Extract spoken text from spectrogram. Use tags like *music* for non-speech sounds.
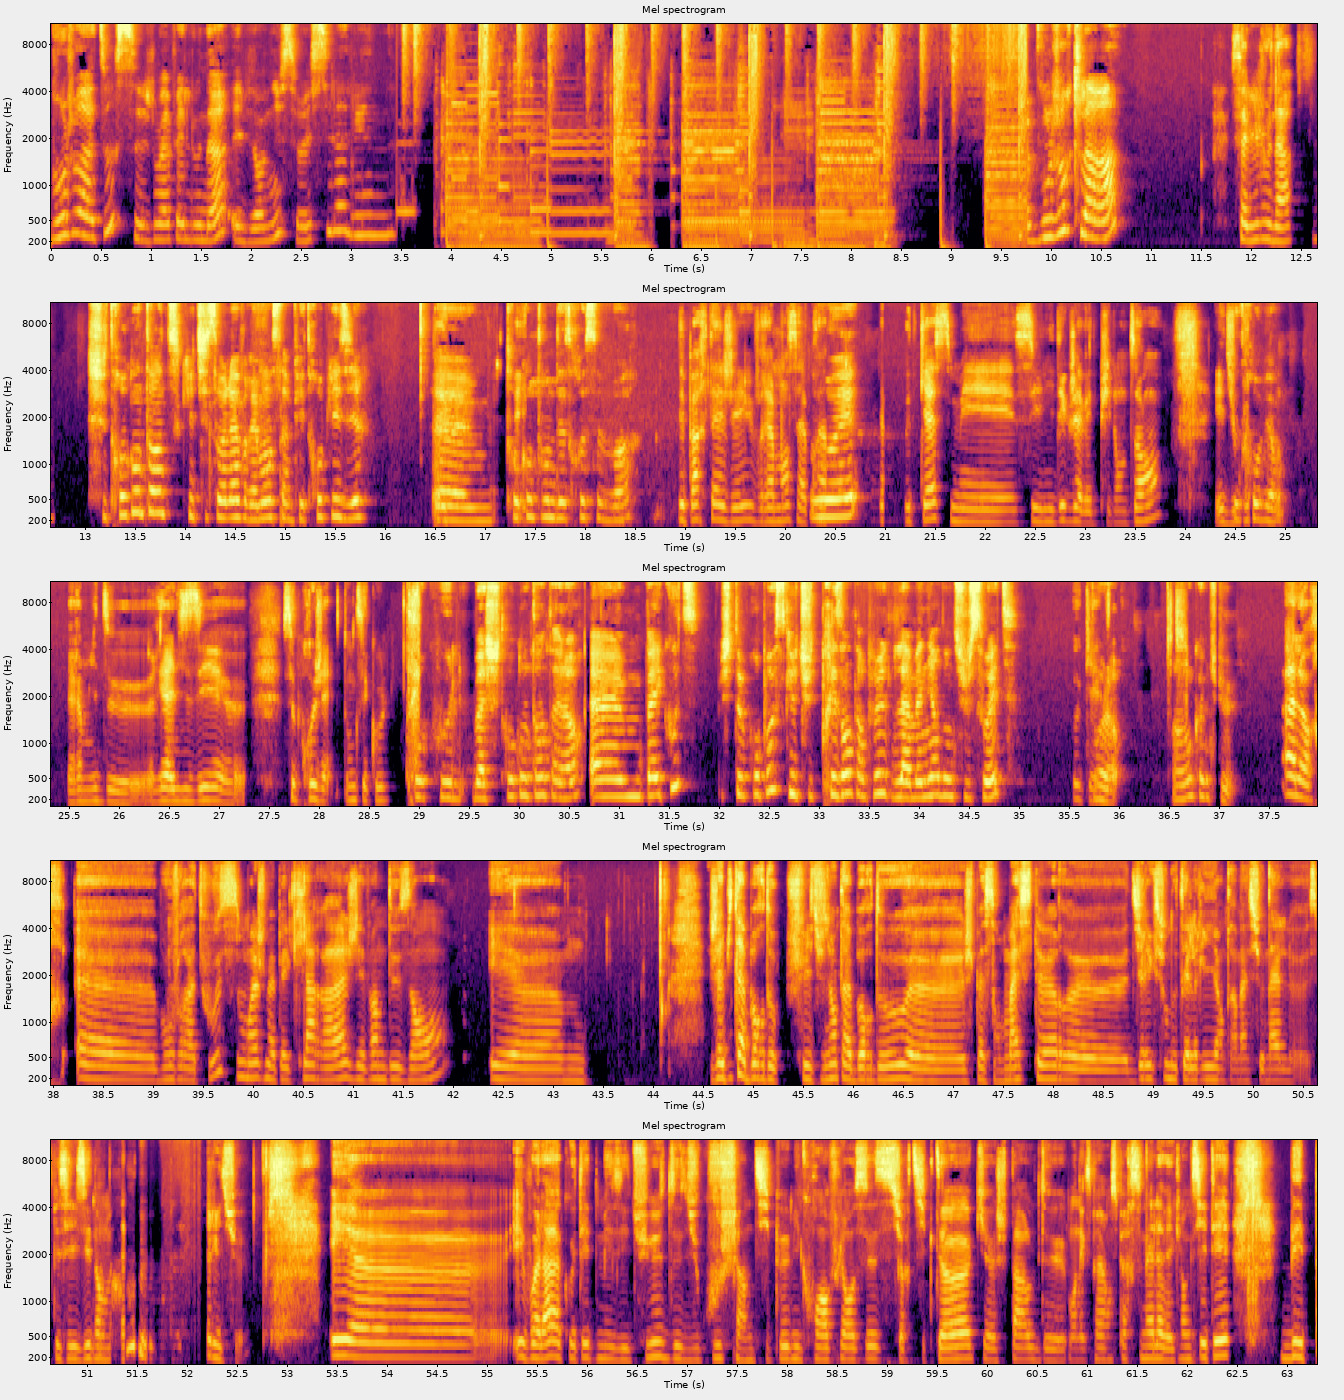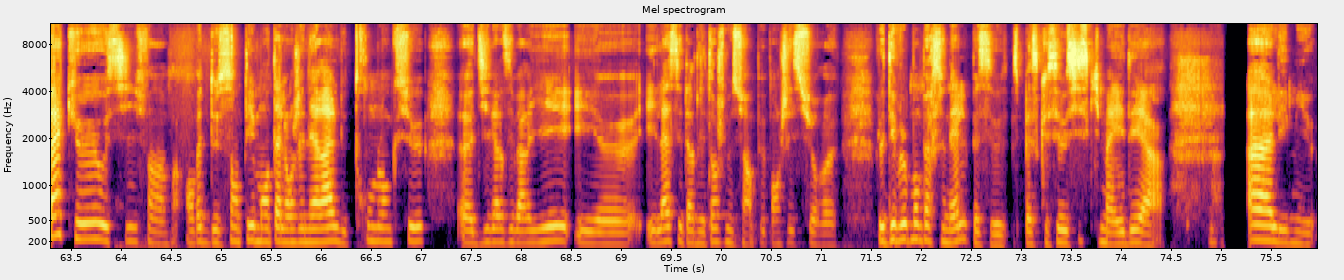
Bonjour à tous, je m'appelle Luna et bienvenue sur Ici la Lune. Bonjour Clara. Salut Luna. Je suis trop contente que tu sois là, vraiment, ça me fait trop plaisir. Euh, trop contente de te recevoir. C'est partagé, vraiment, ça prend ouais. un podcast, mais c'est une idée que j'avais depuis longtemps. Et du coup, trop bien. Permis de réaliser euh, ce projet, donc c'est cool. Trop cool. Bah, je suis trop contente alors. Euh, bah, écoute, je te propose que tu te présentes un peu de la manière dont tu le souhaites. Ok. Voilà. Vraiment comme tu veux. Alors, euh, bonjour à tous. Moi, je m'appelle Clara, j'ai 22 ans et j'habite à Bordeaux. Je suis étudiante à Bordeaux. Euh, je passe en master direction d'hôtellerie internationale spécialisée dans le management spiritueux. Et, euh, et voilà, à côté de mes études, du coup, je suis un petit peu micro-influenceuse sur TikTok. Je parle de mon expérience personnelle avec l'anxiété, mais pas que aussi, enfin, en fait, de santé mentale en général, de troubles anxieux euh, divers et variés. Et, euh, et, là, ces derniers temps, je me suis un peu penchée sur euh, le développement personnel parce parce que c'est aussi ce qui m'a aidé à, à aller mieux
